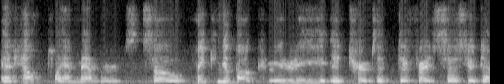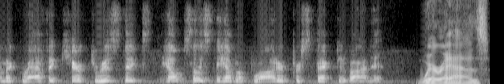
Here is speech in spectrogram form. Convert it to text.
and health plan members. So thinking about community in terms of different socio-demographic characteristics helps us to have a broader perspective on it. Whereas,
